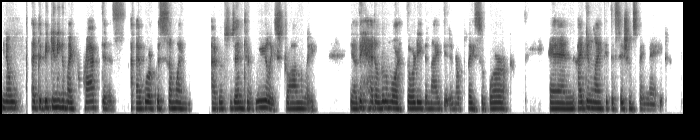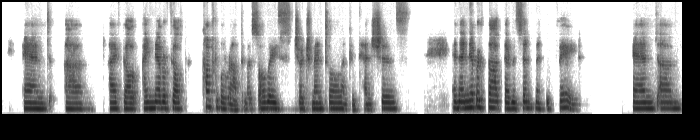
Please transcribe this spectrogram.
You know, at the beginning of my practice, I worked with someone I resented really strongly you know, they had a little more authority than I did in our place of work. And I didn't like the decisions they made. And um, I felt, I never felt comfortable around them. I was always judgmental and contentious. And I never thought that resentment would fade. And um,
